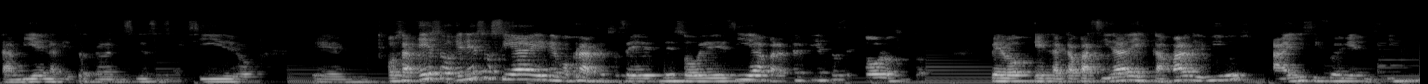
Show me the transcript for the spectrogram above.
también las fiestas clandestinas en San Isidro. Eh, o sea, eso, en eso sí hay democracia, o sea, se desobedecía para hacer fiestas en todos los sectores. Pero en la capacidad de escapar del virus, ahí sí fue bien distinto.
